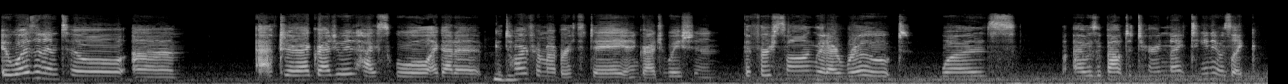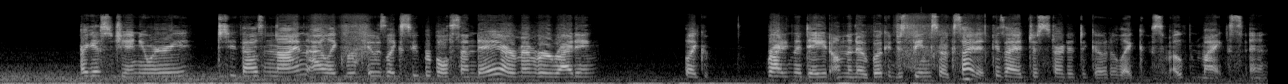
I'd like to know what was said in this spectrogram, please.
it wasn't until um, after I graduated high school, I got a mm-hmm. guitar for my birthday and graduation. The first song that I wrote was I was about to turn 19. It was like I guess January 2009. I like, it was like Super Bowl Sunday. I remember writing like writing the date on the notebook and just being so excited because I had just started to go to like some open mics and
